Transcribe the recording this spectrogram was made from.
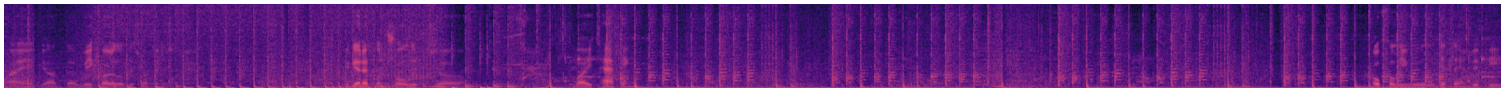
My god, the recoil of this weapon is... You gotta control it uh, by tapping. Hopefully we will get the MVP.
